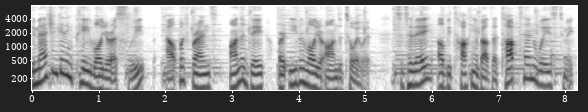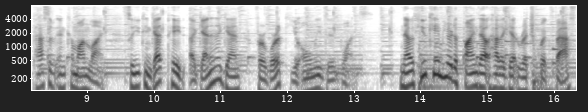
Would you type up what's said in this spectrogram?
Imagine getting paid while you're asleep, out with friends, on a date, or even while you're on the toilet. So today, I'll be talking about the top 10 ways to make passive income online so you can get paid again and again for work you only did once. Now if you came here to find out how to get rich quick fast,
